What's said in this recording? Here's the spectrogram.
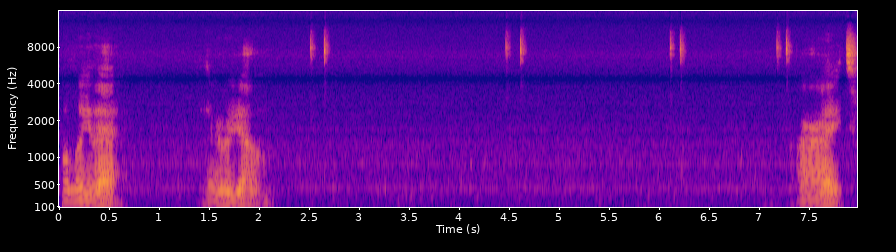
Well, look at that. There we go. Alright.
